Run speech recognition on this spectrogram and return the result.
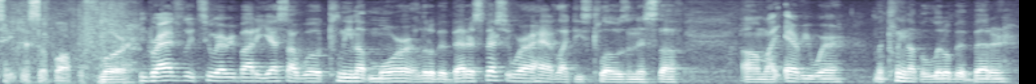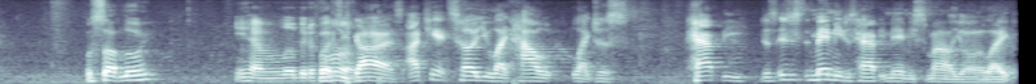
Take this up off the floor. Gradually, to everybody, yes, I will clean up more, a little bit better, especially where I have like these clothes and this stuff, um, like everywhere. I'm gonna clean up a little bit better. What's up, Louis? You having a little bit of But fun? you guys, I can't tell you like how like just happy. Just it just made me just happy, made me smile, y'all. Like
